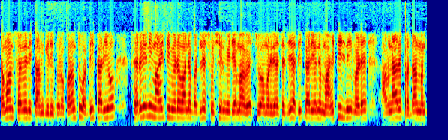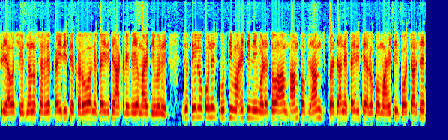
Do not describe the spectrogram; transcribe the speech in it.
તમામ સર્વેની કામગીરી કરો. પરંતુ અધિકારીઓ સર્વેની માહિતી મેળવવાને બદલે સોશિયલ મીડિયામાં વ્યસ્ત જોવા મળી રહ્યા છે. જે અધિકારીઓને માહિતી જ નહીં મળે, આવનારે પ્રધાનમંત્રી આવાસ યોજનાનો સર્વે કઈ રીતે કરવો અને કઈ રીતે આંકડે માહિતી મેળવી જો તે લોકોને જ પૂરતી માહિતી નહીં મળે તો આમ આમ આમ પ્રજાને કઈ રીતે આ લોકો માહિતી પહોંચાડશે?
